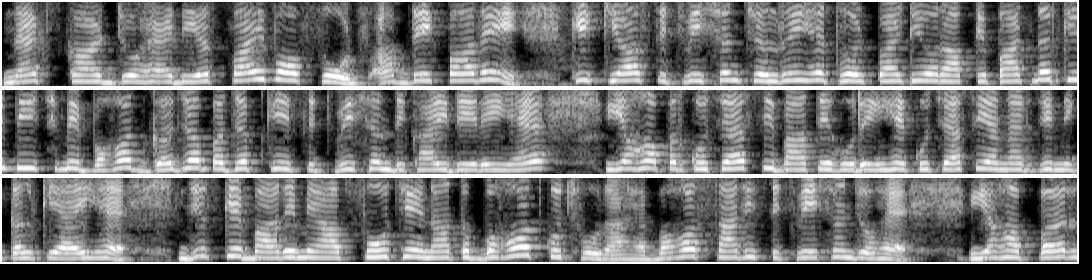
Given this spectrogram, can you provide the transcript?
next card जो है डियर फाइव ऑफ़ सोर्ड्स आप देख पा रहे हैं कि क्या सिचुएशन चल रही है थर्ड पार्टी और आपके पार्टनर के बीच में। बहुत गजब अजब की सिचुएशन दिखाई दे रही है। यहाँ पर कुछ ऐसी बातें हो रही हैं, कुछ ऐसी एनर्जी निकल के आई है, जिसके बारे में आप सोचे ना तो बहुत कुछ हो रहा है। बहुत सारी सिचुएशन जो है, यहाँ पर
